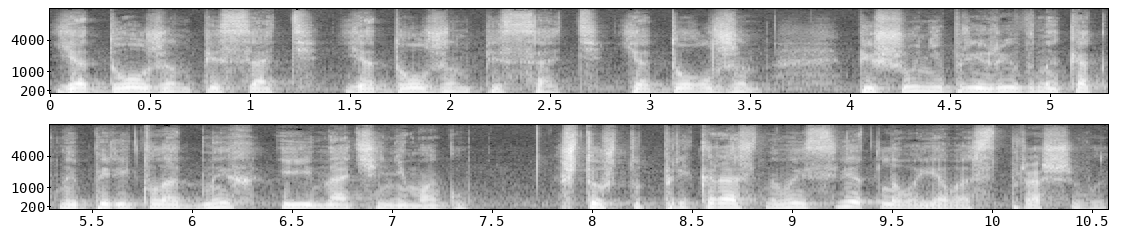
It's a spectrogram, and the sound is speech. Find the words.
Я должен писать, я должен писать, я должен. Пишу непрерывно, как на перекладных, и иначе не могу. Что ж тут прекрасного и светлого, я вас спрашиваю?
